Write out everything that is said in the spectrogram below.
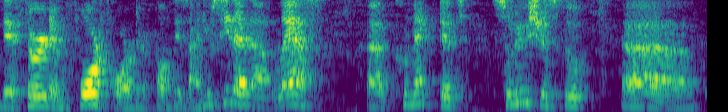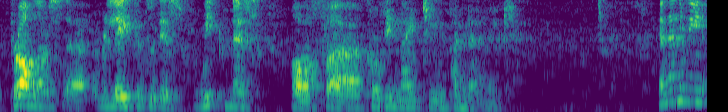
the third and fourth order of design. You see that uh, less uh, connected solutions to uh, problems uh, related to this weakness of uh, COVID-19 pandemic. And then we,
